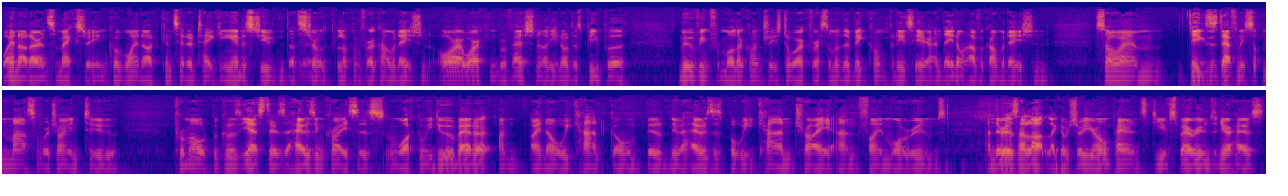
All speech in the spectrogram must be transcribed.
why not earn some extra income? Why not consider taking in a student that's Yeah. looking for accommodation or a working professional? You know, there's people moving from other countries to work for some of the big companies here, and they don't have accommodation. So um, digs is definitely something massive we're trying to promote because yes, there's a housing crisis, and what can we do about it? I'm, I know we can't go and build new houses, but we can try and find more rooms. And there is a lot. Like I'm sure your own parents. Do you have spare rooms in your house?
